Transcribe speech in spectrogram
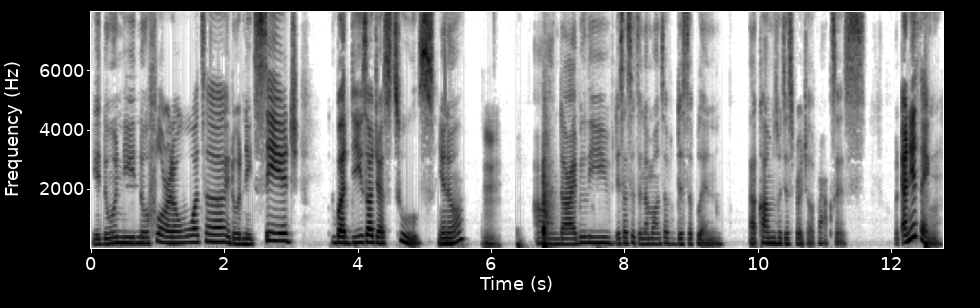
You don't need no Florida water. You don't need sage. But these are just tools, you know? Mm. And I believe there's a certain amount of discipline that comes with your spiritual practice. But anything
